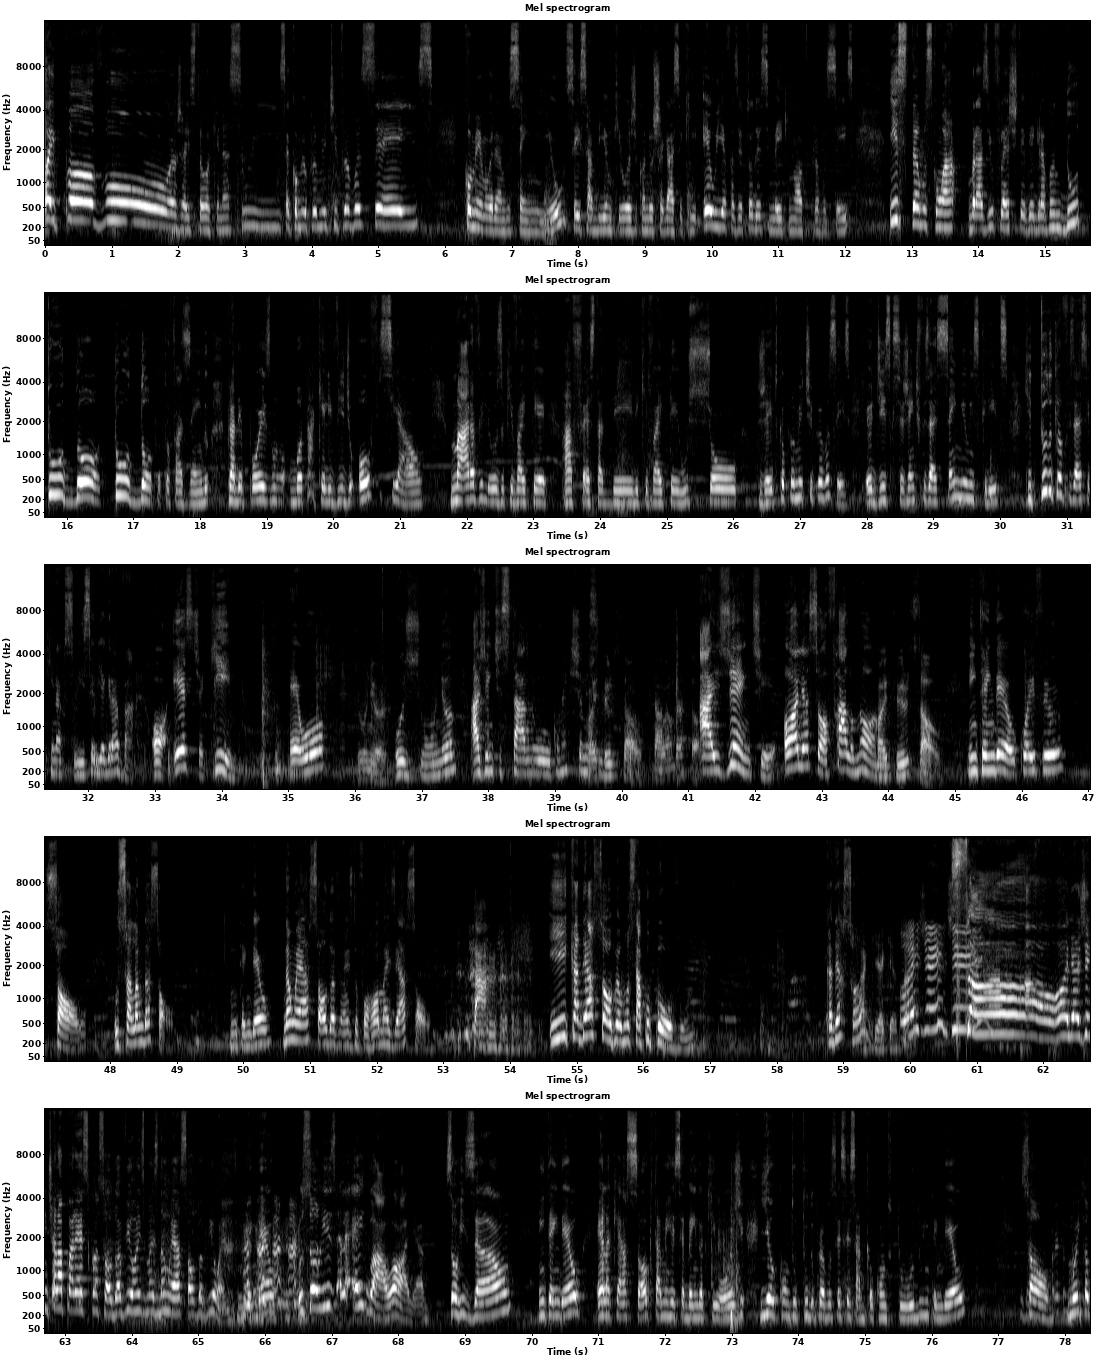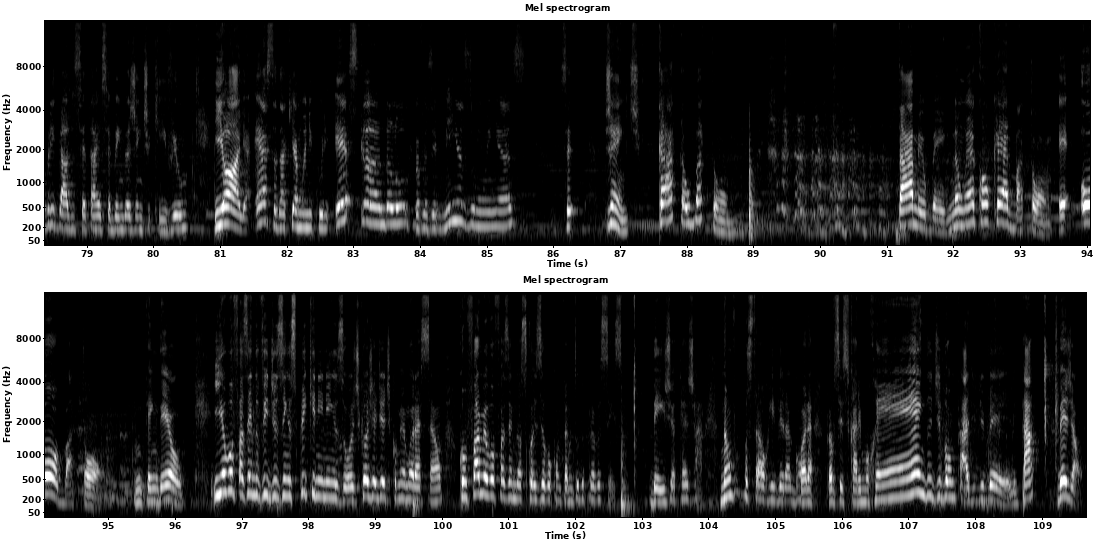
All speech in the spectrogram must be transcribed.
Oi, povo! Eu já estou aqui na Suíça, como eu prometi para vocês, comemorando 100 mil. Vocês sabiam que hoje, quando eu chegasse aqui, eu ia fazer todo esse making off para vocês. Estamos com a Brasil Flash TV gravando tudo, tudo que eu tô fazendo para depois botar aquele vídeo oficial maravilhoso que vai ter a festa dele, que vai ter o show, do jeito que eu prometi para vocês. Eu disse que se a gente fizesse 100 mil inscritos, que tudo que eu fizesse aqui na Suíça eu ia gravar. Ó, este aqui é o Júnior. O Júnior. A gente está no. Como é que chama esse? Sol. Salão da Sol. Ai, gente, olha só, fala o nome. Coiffure Sol. Entendeu? Coiffure Sol. O Salão da Sol. Entendeu? Não é a Sol do Aviões do Forró, mas é a Sol. Tá? E cadê a Sol pra eu mostrar pro povo? Cadê a Sol? Aqui, aqui atrás. Oi, gente! Sol! Olha, gente, ela parece com a Sol do Aviões, mas não é a Sol do Aviões, entendeu? o sorriso ela é igual, olha. Sorrisão, entendeu? Ela que é a Sol que tá me recebendo aqui hoje. E eu conto tudo pra vocês, vocês sabem que eu conto tudo, entendeu? Sol, muito obrigado por você estar recebendo a gente aqui, viu? E olha, essa daqui é a manicure Escândalo, que vai fazer minhas unhas. Cê- Gente, cata o batom. Tá, meu bem? Não é qualquer batom, é o batom. Entendeu? E eu vou fazendo videozinhos pequenininhos hoje, que hoje é dia de comemoração. Conforme eu vou fazendo as coisas, eu vou contando tudo pra vocês. Beijo e até já. Não vou mostrar o River agora pra vocês ficarem morrendo de vontade de ver ele, tá? Beijão.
